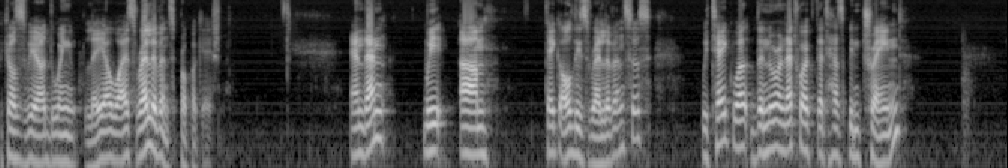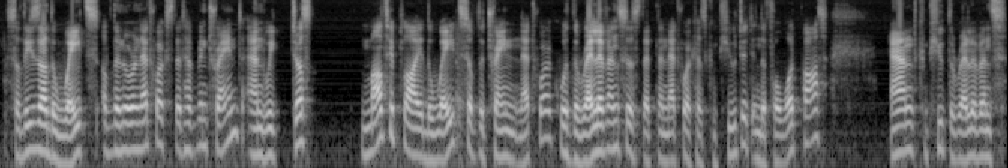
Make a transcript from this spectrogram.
because we are doing layer-wise relevance propagation. And then we um, take all these relevances. We take what the neural network that has been trained. So these are the weights of the neural networks that have been trained. And we just multiply the weights of the trained network with the relevances that the network has computed in the forward pass and compute the relevance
